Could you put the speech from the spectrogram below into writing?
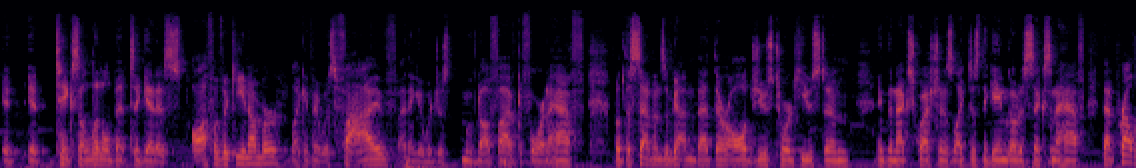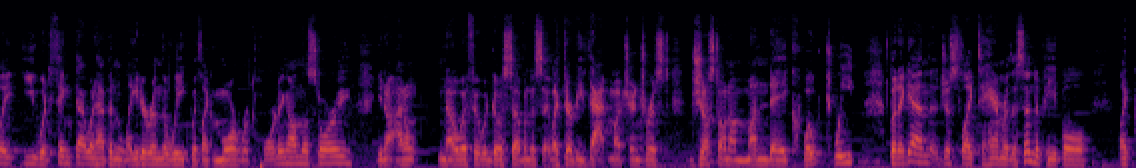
It it takes a little bit to get us off of a key number. Like if it was five, I think it would just moved off five to four and a half. But the sevens have gotten bet. They're all juiced toward Houston. I think the next question is like, does the game go to six and a half? That probably you would think that would happen later in the week with like more reporting on the story. You know, I don't know if it would go seven to six. Like there'd be that much interest just on a Monday quote tweet. But again, just like to hammer this into people like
